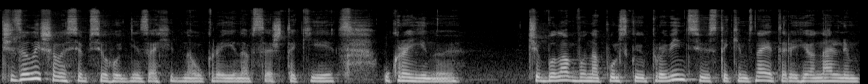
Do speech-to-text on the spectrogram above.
чи залишилася б сьогодні Західна Україна все ж таки Україною? Чи була б вона польською провінцією з таким, знаєте, регіональним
